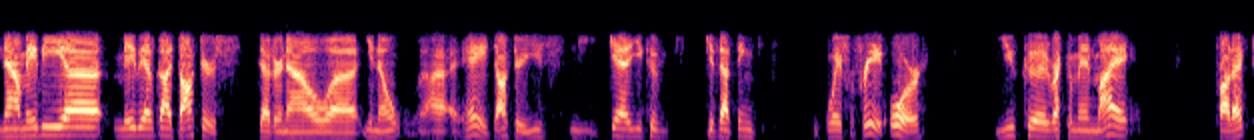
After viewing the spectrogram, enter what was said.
now maybe uh, maybe I've got doctors that are now uh, you know, uh, hey doctor, you yeah you could give that thing away for free, or you could recommend my product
